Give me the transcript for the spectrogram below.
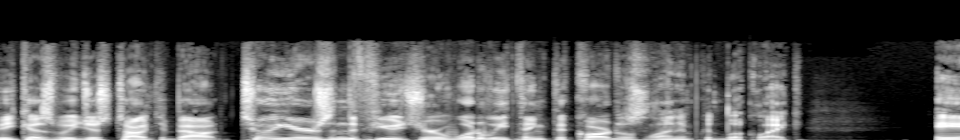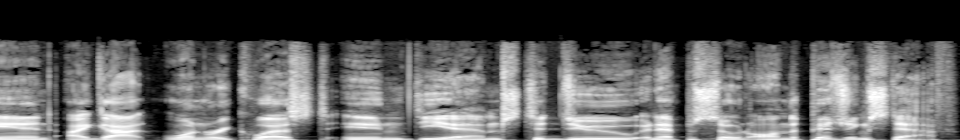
because we just talked about two years in the future. What do we think the Cardinals lineup could look like? And I got one request in DMs to do an episode on the pitching staff,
